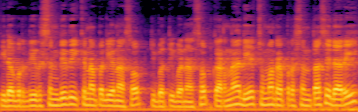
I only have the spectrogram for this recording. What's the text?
tidak berdiri sendiri kenapa dia nasab? Tiba-tiba nasab karena dia cuma representasi dari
